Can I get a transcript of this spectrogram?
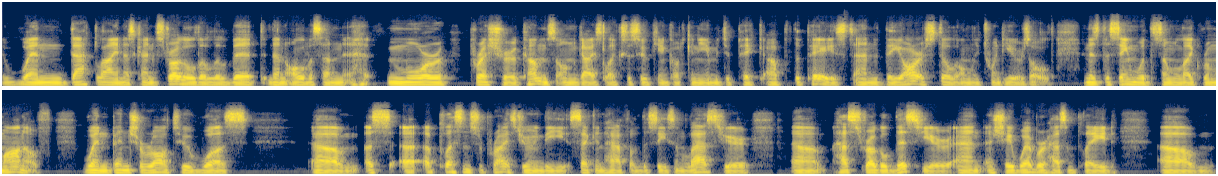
when that line has kind of struggled a little bit, then all of a sudden more pressure comes on guys like Suzuki and Kotkaniemi to pick up the pace, and they are still only 20 years old. And it's the same with someone like Romanov when Ben Chiarot, who was um, a, a, pleasant surprise during the second half of the season last year, uh, has struggled this year, and, and Shea Weber hasn't played. Um,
